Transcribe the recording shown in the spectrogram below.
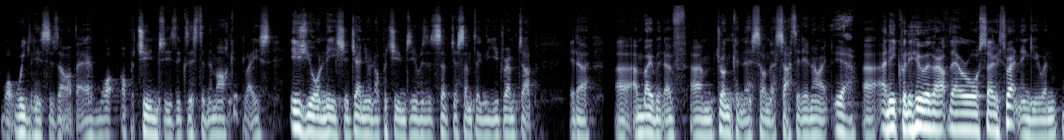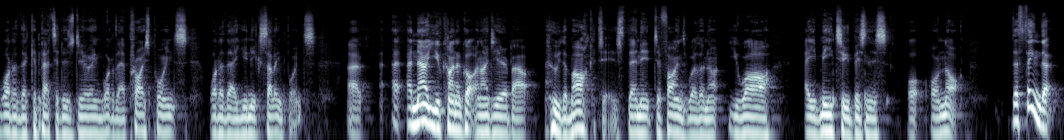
what weaknesses are there, what opportunities exist in the marketplace. Is your niche a genuine opportunity, or is it just something that you dreamt up in a uh, a moment of um, drunkenness on a Saturday night. Yeah. Uh, and equally, who are out there also threatening you, and what are the competitors doing? What are their price points? What are their unique selling points? Uh, and now you've kind of got an idea about who the market is. Then it defines whether or not you are a Me Too business or, or not. The thing that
